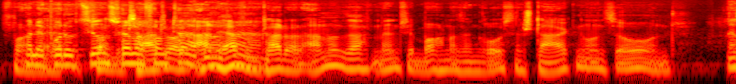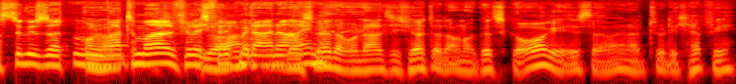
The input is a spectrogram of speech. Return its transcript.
Von der äh, Produktionsfirma vom Tatort Tatort, an, ja, vom Tatort an und sagt, Mensch, wir brauchen also einen großen, starken und so. Und Hast du gesagt, dann- warte mal, vielleicht ja, fällt mir da einer das ein. doch- Und als ich hörte, dass auch noch Götz George ist, da war ich natürlich happy.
